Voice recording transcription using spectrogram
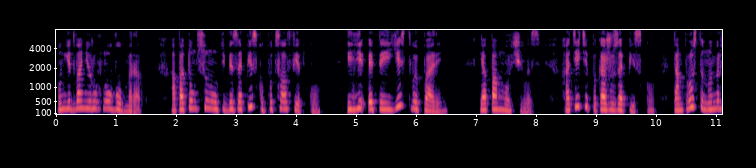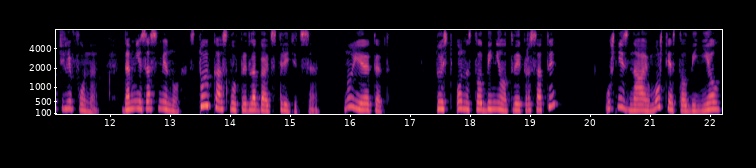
он едва не рухнул в обморок, а потом сунул тебе записку под салфетку. Или это и есть твой парень? Я поморщилась. Хотите, покажу записку? Там просто номер телефона. Да мне за смену столько ослов предлагают встретиться. Ну и этот. То есть он остолбенел от твоей красоты? Уж не знаю, может, я остолбенел.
